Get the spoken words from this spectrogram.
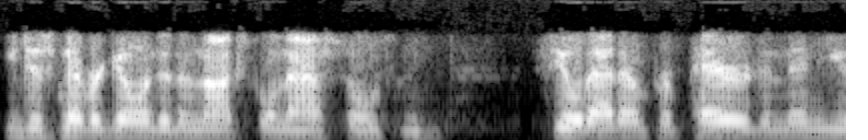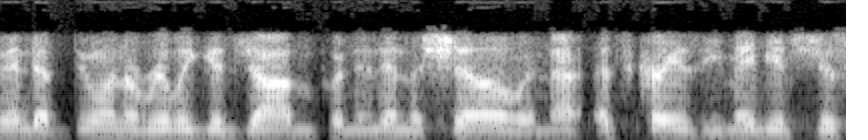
you just never go into the Knoxville Nationals and feel that unprepared and then you end up doing a really good job and putting it in the show and that that's crazy. Maybe it's just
